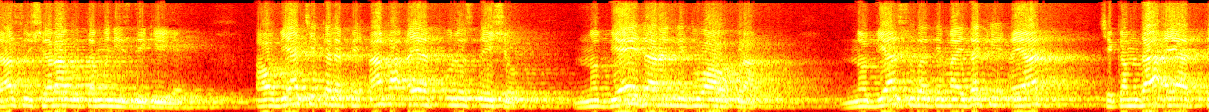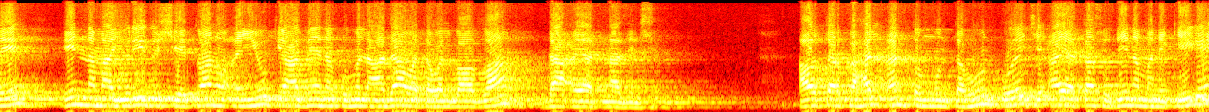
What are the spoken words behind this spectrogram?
تاسو شراب تمنیز دی کیږي او بیا چې کله په هغه آیات ولسته شو نو بیا دا رنګي دعا وکړه نو بیا سورته مائده کې آیات چې کوم دا آیات ته انما یرید الشیطان ان یوقع بینکم العداوه والبغضاء دا آیات نازل شو او تر په هل انتم منتهون کوی چې آیا تاسو دینه من کیږئ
